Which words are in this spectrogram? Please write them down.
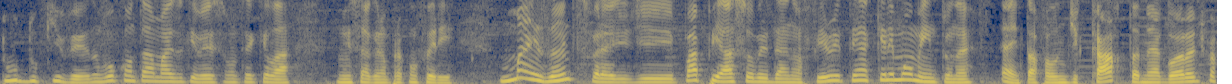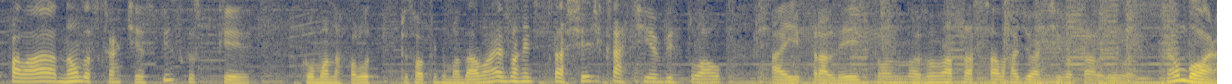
tudo que vê. Eu não vou contar mais o que vê, vocês vão ter que ir lá no Instagram pra conferir. Mas antes, Fred, de papear sobre Dino Fury, tem aquele momento, né? É, a gente tá falando de carta, né? Agora a gente vai falar não das cartinhas físicas, porque, como a Ana falou, o pessoal tem que mandar mais, mas a gente tá cheio de cartinha virtual aí pra ler, então nós vamos lá pra sala radioativa pra lê-las. Então bora.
